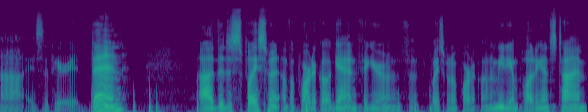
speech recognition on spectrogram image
uh, is the period then uh, the displacement of a particle again figure on the displacement of a particle in a medium plot against time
